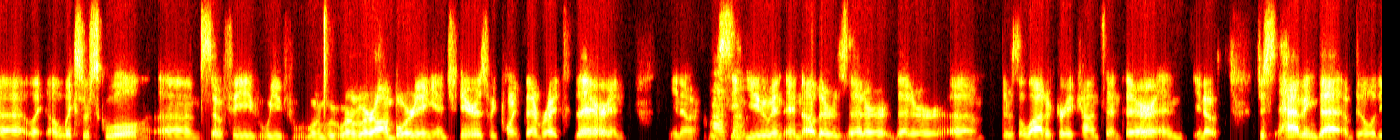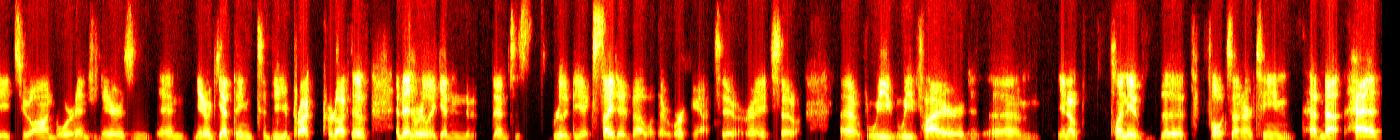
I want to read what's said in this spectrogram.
uh, like Elixir School, um, Sophie. We've when, we, when we're onboarding engineers, we point them right to there, and you know we awesome. see you and, and others that are that are um, there's a lot of great content there and you know just having that ability to onboard engineers and and you know getting to be productive and then really getting them to really be excited about what they're working on too right so uh, we we've hired um, you know plenty of the folks on our team have not had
